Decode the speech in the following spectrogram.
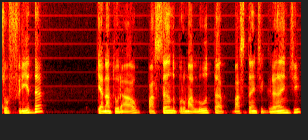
sofrida, que é natural, passando por uma luta bastante grande,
